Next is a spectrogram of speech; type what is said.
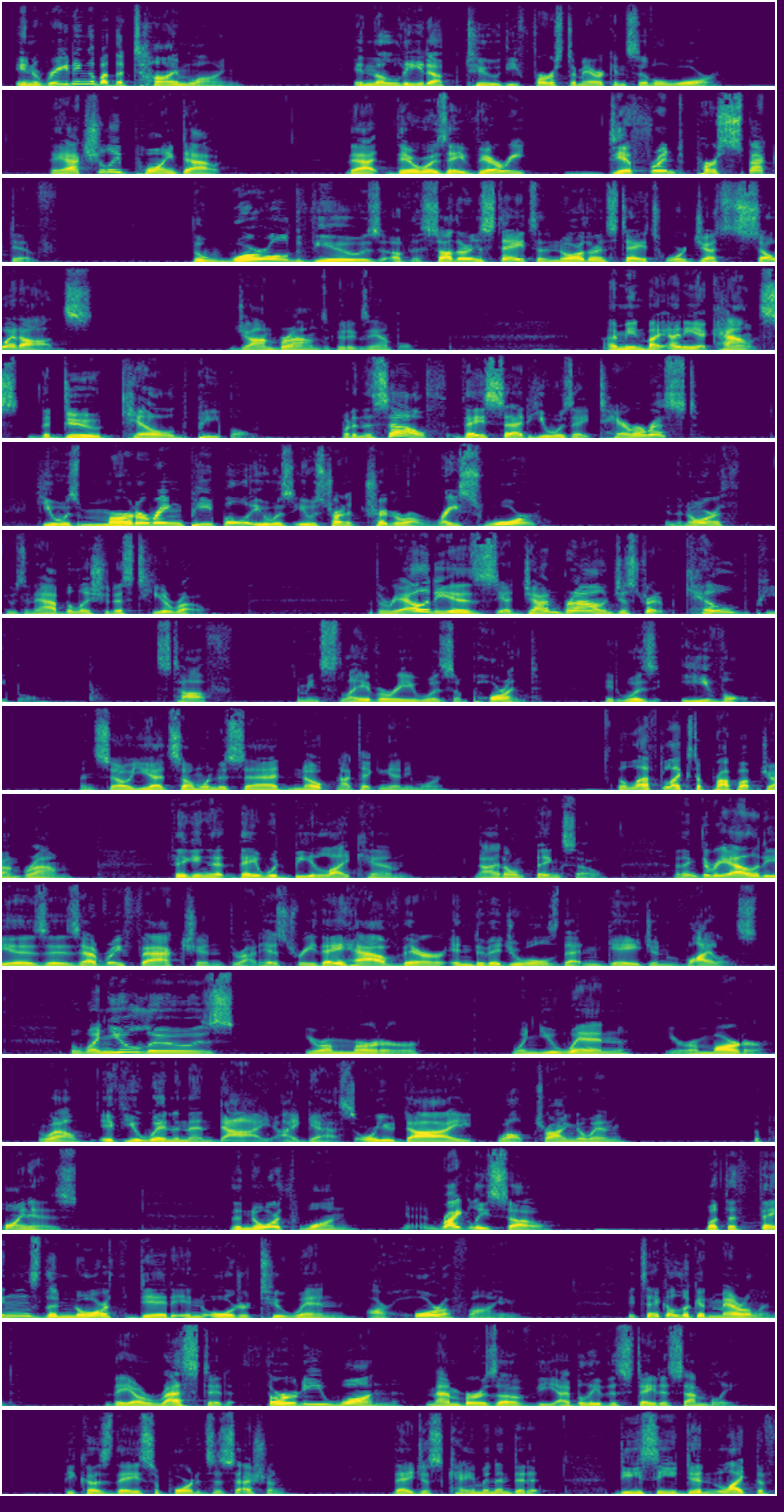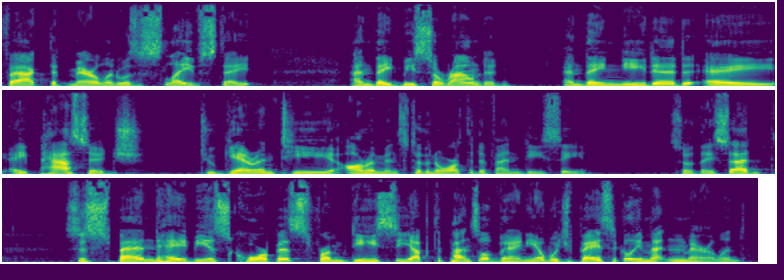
In reading about the timeline in the lead up to the first American Civil War, they actually point out that there was a very different perspective. The world views of the southern states and the northern states were just so at odds. John Brown's a good example. I mean, by any accounts, the dude killed people. But in the South, they said he was a terrorist. He was murdering people. He was, he was trying to trigger a race war. In the North, he was an abolitionist hero. But the reality is, yeah, John Brown just straight up killed people. It's tough. I mean, slavery was abhorrent, it was evil. And so you had someone who said, nope, not taking it anymore. The left likes to prop up John Brown, thinking that they would be like him. I don't think so. I think the reality is is every faction throughout history, they have their individuals that engage in violence. But when you lose, you're a murderer. When you win, you're a martyr. Well, if you win and then die, I guess, or you die while trying to win. The point is, the North won, and rightly so. But the things the North did in order to win are horrifying. You take a look at Maryland. They arrested 31 members of the, I believe, the state assembly because they supported secession. They just came in and did it. D.C. didn't like the fact that Maryland was a slave state and they'd be surrounded, and they needed a, a passage to guarantee armaments to the north to defend D.C. So they said, suspend habeas corpus from D.C. up to Pennsylvania, which basically meant in Maryland,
